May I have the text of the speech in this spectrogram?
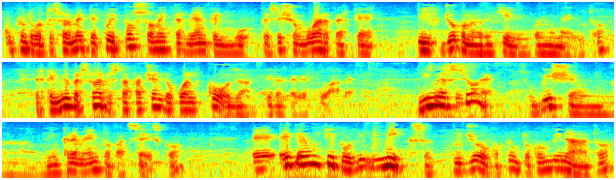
appunto contestualmente poi posso mettermi anche il PlayStation VR perché il gioco me lo richiede in quel momento, perché il mio personaggio sta facendo qualcosa di realtà virtuale. L'immersione sì, sì. subisce un, un, incremento pazzesco e, ed è un tipo di mix di gioco appunto combinato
